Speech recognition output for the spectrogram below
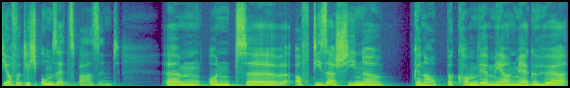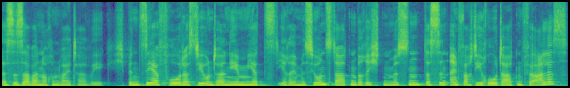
die auch wirklich umsetzbar sind. Ähm, und äh, auf dieser Schiene genau, bekommen wir mehr und mehr Gehör. Es ist aber noch ein weiter Weg. Ich bin sehr froh, dass die Unternehmen jetzt ihre Emissionsdaten berichten müssen. Das sind einfach die Rohdaten für alles.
